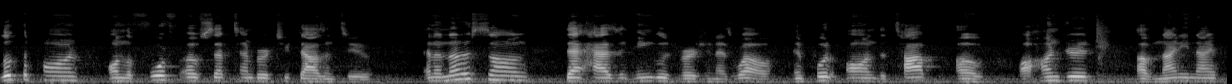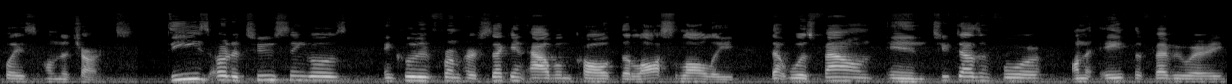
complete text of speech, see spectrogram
looked upon on the 4th of September 2002, and another song that has an English version as well and put on the top of 100 of 99th place on the charts. These are the two singles included from her second album called The Lost Lolli that was found in 2004 on the 8th of February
